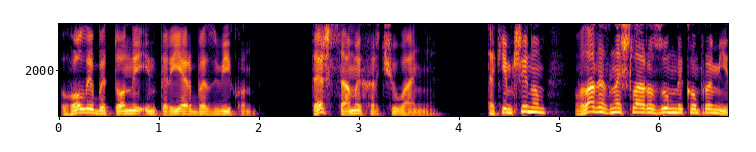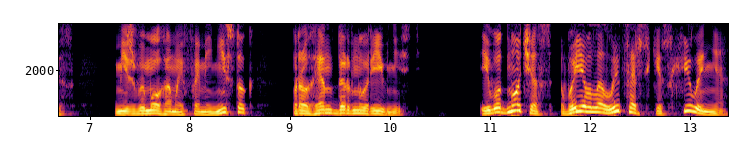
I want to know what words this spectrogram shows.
голий бетонний інтер'єр без вікон, те ж саме харчування. Таким чином, влада знайшла розумний компроміс між вимогами феміністок про гендерну рівність і водночас виявила лицарське схилення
